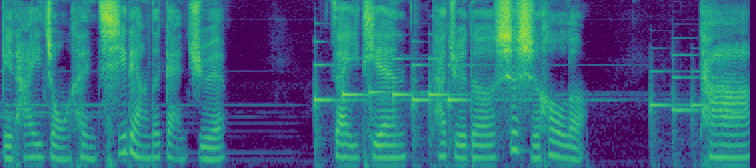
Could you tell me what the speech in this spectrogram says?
给他一种很凄凉的感觉。在一天，他觉得是时候了。他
